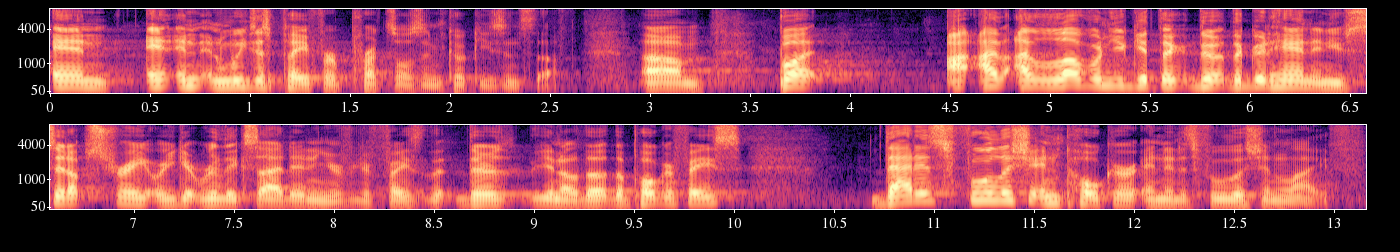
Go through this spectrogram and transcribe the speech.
and, and, and we just play for pretzels and cookies and stuff. Um, but I, I love when you get the, the, the, good hand and you sit up straight or you get really excited and your, your face, there's, you know, the, the poker face. That is foolish in poker and it is foolish in life.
